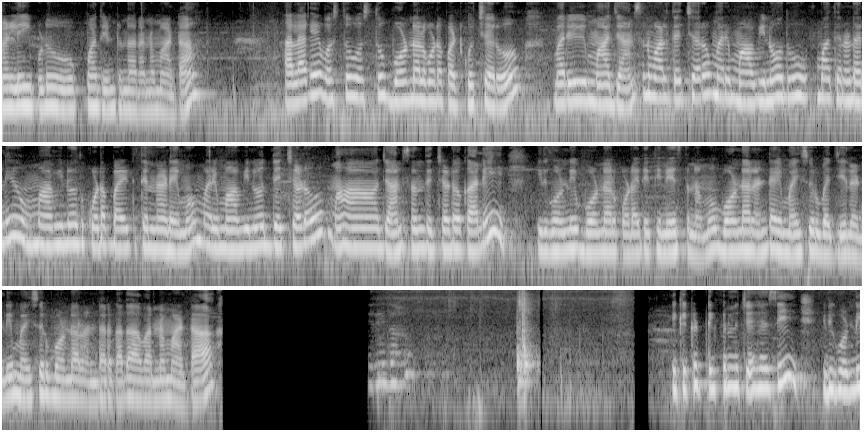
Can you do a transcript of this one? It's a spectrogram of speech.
మళ్ళీ ఇప్పుడు ఉప్మా తింటున్నారన్నమాట. అలాగే వస్తూ వస్తూ బోండాలు కూడా పట్టుకొచ్చారు. మరి మా జాన్సన్ వాళ్ళు తెచ్చారు మరి మా వినోద్ ఉప్మా తినడని మా వినోద్ కూడా బయట తిన్నాడేమో. మరి మా వినోద్ తెచ్చాడో మా జాన్సన్ తెచ్చాడో కానీ ఇదిగోండి బోండాలు కూడా అయితే తినేస్తున్నాము. బోండాలు అంటే అవి మైసూర్ బజ్జీలు అండి మైసూర్ బోండాలు అంటారు కదా అవన్నమాట. ఇక ఇక్కడ టిఫిన్లు చేసేసి ఇదిగోండి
